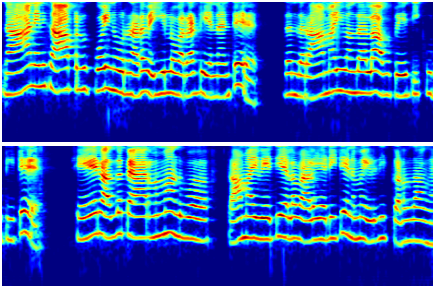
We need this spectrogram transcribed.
நானே சாப்பிட்றதுக்கு போய் இந்த ஒரு நட வெயில்ல வராட்டி என்னன்ட்டு இந்த- இந்த ராமாயி வந்தால அவ பேத்தி கூட்டிட்டு சரி அந்த காரணமா அந்த வ- ராமாய் வேத்தி எல்லாம் விளையாடிட்டு என்னமோ எழுதி கிடந்தாங்க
